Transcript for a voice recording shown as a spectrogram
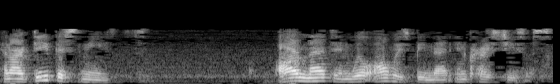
And our deepest needs are met and will always be met in Christ Jesus.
